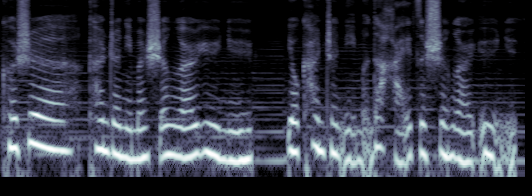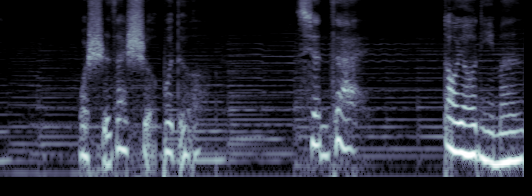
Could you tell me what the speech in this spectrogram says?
可是看着你们生儿育女，又看着你们的孩子生儿育女，我实在舍不得。现在，倒要你们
